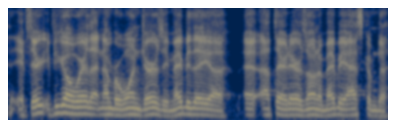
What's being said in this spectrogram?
if they're if you go wear that number one jersey, maybe they out there at Arizona, maybe ask them to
